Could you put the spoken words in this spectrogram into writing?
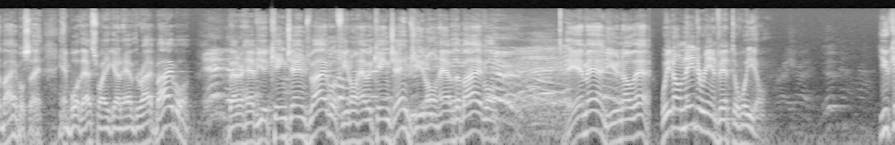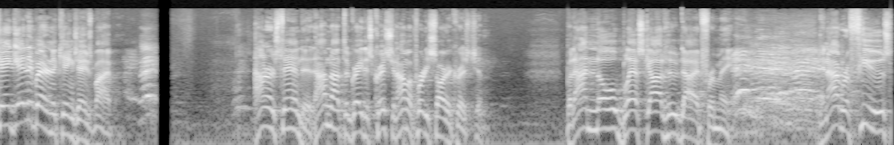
the Bible say? And boy, that's why you got to have the right Bible. Better have you a King James Bible. If you don't have a King James, you don't have the Bible. Amen. You know that. We don't need to reinvent the wheel. You can't get any better than the King James Bible. I understand it. I'm not the greatest Christian. I'm a pretty sorry Christian. But I know, bless God, who died for me. And I refuse,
